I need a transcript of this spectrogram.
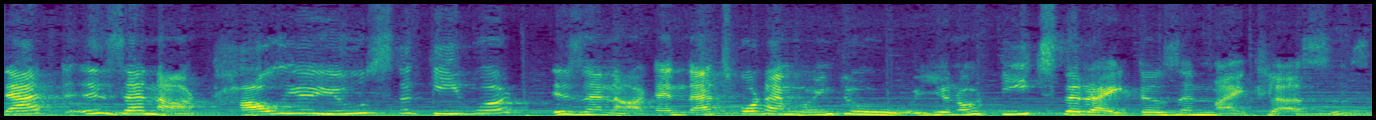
that is an art. How you use the keyword is an art and that's what i'm going to you know teach the writers in my classes.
